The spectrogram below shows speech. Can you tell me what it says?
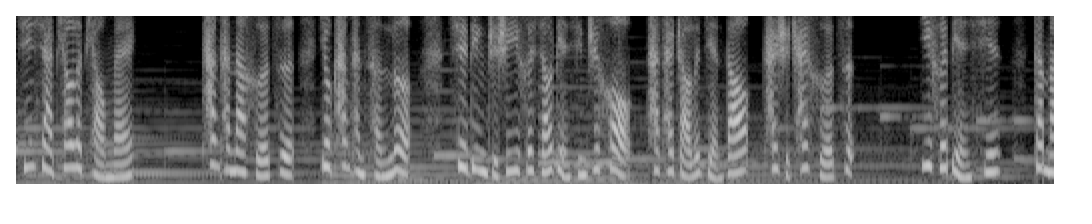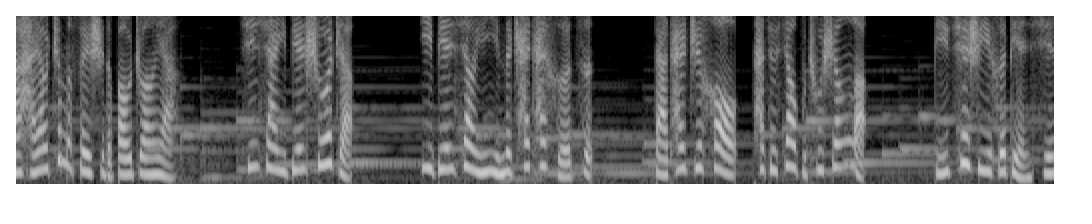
金夏挑了挑眉。看看那盒子，又看看岑乐，确定只是一盒小点心之后，他才找了剪刀开始拆盒子。一盒点心，干嘛还要这么费事的包装呀？金夏一边说着，一边笑吟吟的拆开盒子。打开之后，他就笑不出声了。的确是一盒点心，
